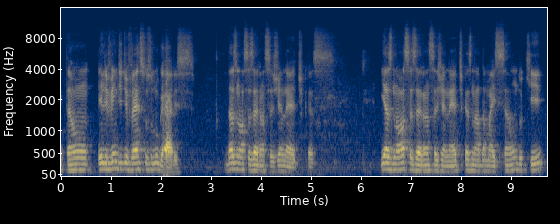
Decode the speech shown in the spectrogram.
Então, ele vem de diversos lugares, das nossas heranças genéticas. E as nossas heranças genéticas nada mais são do que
